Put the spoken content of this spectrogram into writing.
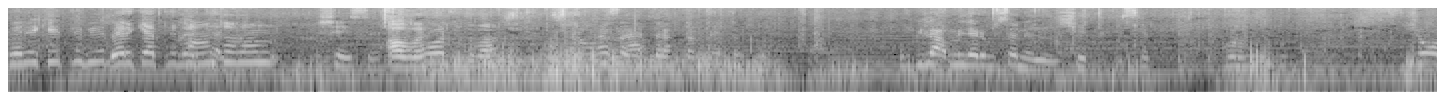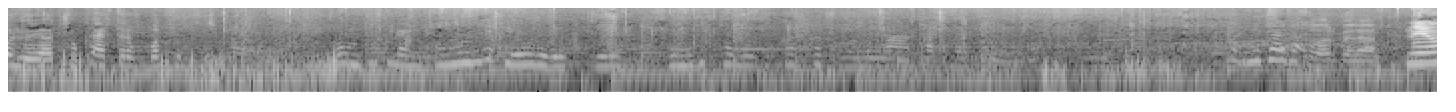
Bereketli bir Bereketli bereketli. kantaron şeysi. Avı. Orada da var. Hasan her taraftan verdim. Bu bilamilleri bu sene şey ettik biz hep. Kuruttuk. Şey oluyor ya çok her taraf batırdı çıkıyor. Bomba filan Onun bir de şey oluyor Tomurcuk tomurcuk kaç kaç oluyor. Ha, Yeter zaten. Var fena. Ne o?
